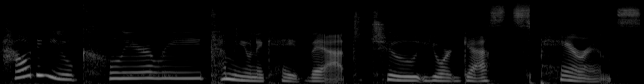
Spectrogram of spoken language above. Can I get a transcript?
how do you clearly communicate that to your guests' parents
